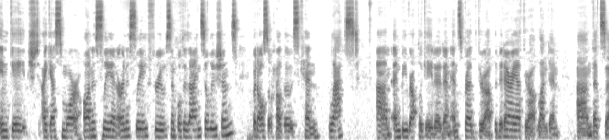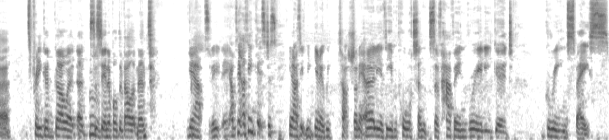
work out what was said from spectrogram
engaged, I guess more honestly and earnestly through simple design solutions, but also how those can last um, and be replicated and, and spread throughout the bid area, throughout London. Um, that's a it's pretty good go at, at mm. sustainable development. Yeah, absolutely. I think I think it's just you know I think we you know we touched on it earlier the importance of having really good green space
